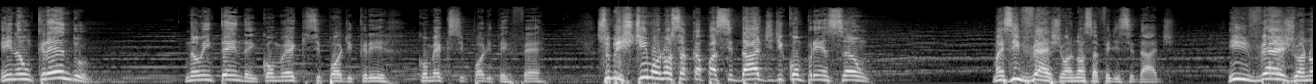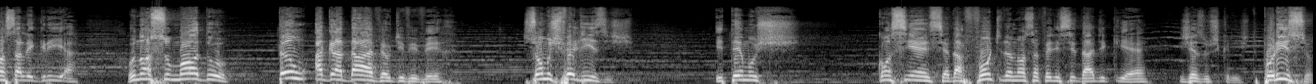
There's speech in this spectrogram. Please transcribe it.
em não crendo, não entendem como é que se pode crer, como é que se pode ter fé subestimam a nossa capacidade de compreensão, mas invejam a nossa felicidade, invejam a nossa alegria, o nosso modo tão agradável de viver. Somos felizes e temos consciência da fonte da nossa felicidade que é Jesus Cristo. Por isso,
